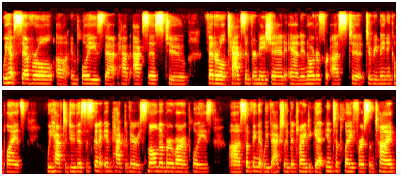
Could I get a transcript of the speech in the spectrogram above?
We have several uh, employees that have access to federal tax information, and in order for us to, to remain in compliance, we have to do this. It's going to impact a very small number of our employees, uh, something that we've actually been trying to get into play for some time.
